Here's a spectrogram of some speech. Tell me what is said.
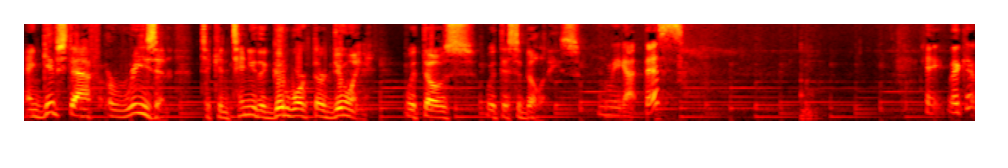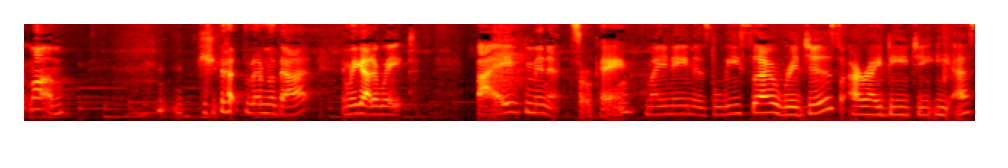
and give staff a reason to continue the good work they're doing with those with disabilities. And we got this. Okay, look at mom. you got to them with that and we got to wait five minutes, okay? My name is Lisa Ridges, R I D G E S.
